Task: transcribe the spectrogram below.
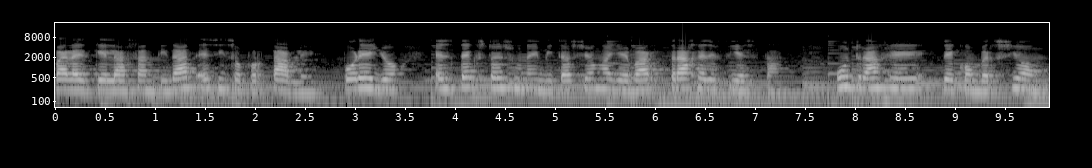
para el que la santidad es insoportable. Por ello, el texto es una invitación a llevar traje de fiesta, un traje de conversión,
